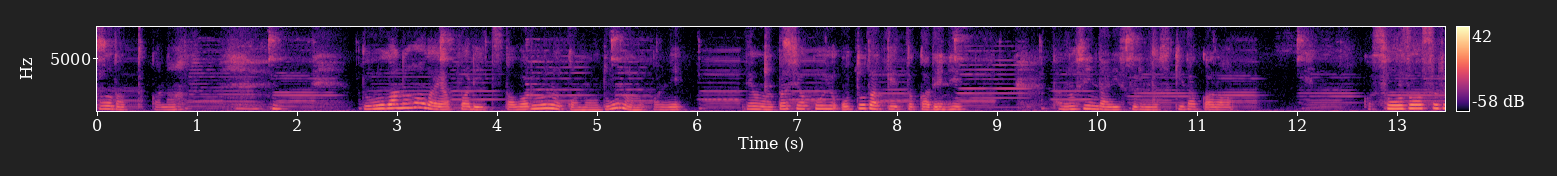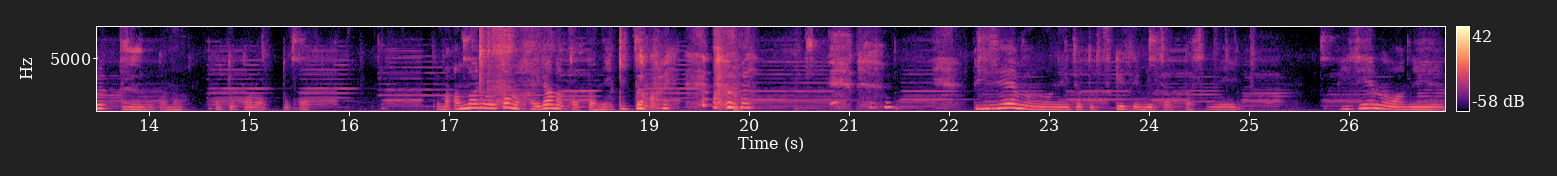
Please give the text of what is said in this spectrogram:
どうだったかな。動画の方がやっぱり伝わるのかな？どうなのかね？でも私はこういう音だけとかでね楽しんだりするの好きだから想像するっていうのかな？音からとか。でもあんまり音も入らなかったねきっとこれ。BGM もねちょっとつけてみちゃったしね。BGM はね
